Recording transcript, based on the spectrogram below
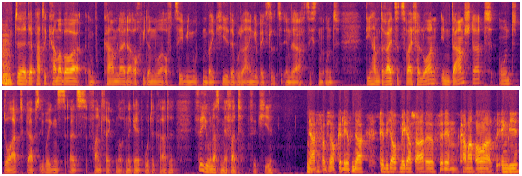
Mhm. Und äh, der Patrick Kammerbauer kam leider auch wieder nur auf 10 Minuten bei Kiel. Der wurde eingewechselt in der 80. und die haben 3 zu 2 verloren in Darmstadt und dort gab es übrigens als Fun Fact noch eine gelb-rote Karte für Jonas Meffert für Kiel. Ja, das habe ich auch gelesen. Ja, finde ich auch mega schade für den Kammerbauer. Also irgendwie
